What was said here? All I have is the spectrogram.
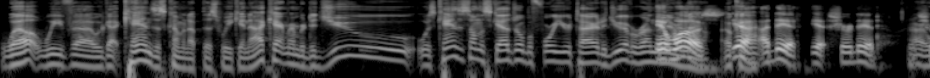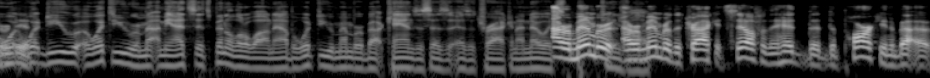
Well, we've uh, we've got Kansas coming up this weekend. I can't remember. Did you was Kansas on the schedule before you retired? Did you ever run there? It was. No? Okay. Yeah, I did. Yeah, sure did. All right. Sure what, did. what, do you what do you remember? I mean, it's it's been a little while now, but what do you remember about Kansas as as a track? And I know it's. I remember. I remember the track itself, and they had the the parking about uh,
